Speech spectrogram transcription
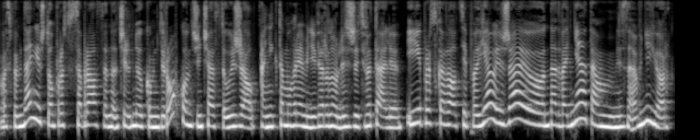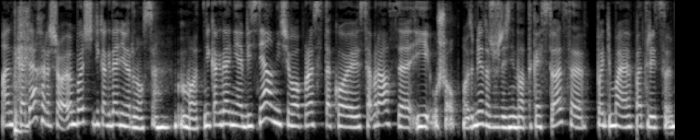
воспоминания, что он просто собрался на очередную командировку, он очень часто уезжал. Они к тому времени вернулись жить в Италию. И просто сказал, типа, я уезжаю на два дня, там, не знаю, в Нью-Йорк. Она такая, да, хорошо. Он больше никогда не вернулся. Вот. Никогда не объяснял ничего, просто такой собрался и ушел. Вот у меня тоже в жизни была такая ситуация, понимаю Патрицию.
